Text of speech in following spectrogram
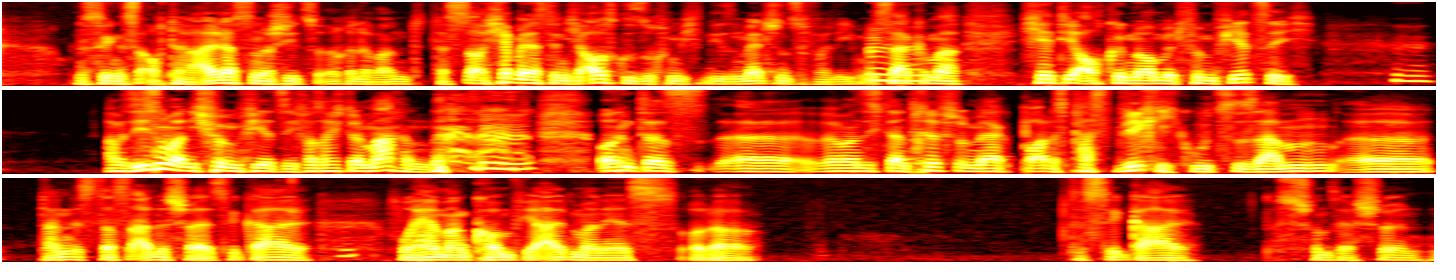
Und deswegen ist auch der Altersunterschied so irrelevant. Das ist auch, ich habe mir das ja nicht ausgesucht, mich in diesen Menschen zu verlieben. Ich sage mhm. immer, ich hätte die auch genommen mit 45. Mhm aber sie ist nun mal nicht 45, was soll ich denn machen? Mhm. Und das, äh, wenn man sich dann trifft und merkt, boah, das passt wirklich gut zusammen, äh, dann ist das alles scheißegal, woher man kommt, wie alt man ist oder das ist egal. Das ist schon sehr schön.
